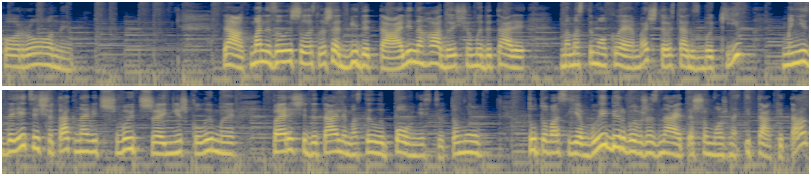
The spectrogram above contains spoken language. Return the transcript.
корони. Так, в мене залишилось лише дві деталі. Нагадую, що ми деталі намастимо клеєм, бачите, ось так з боків. Мені здається, що так навіть швидше, ніж коли ми перші деталі мастили повністю. Тому тут у вас є вибір, ви вже знаєте, що можна і так, і так.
